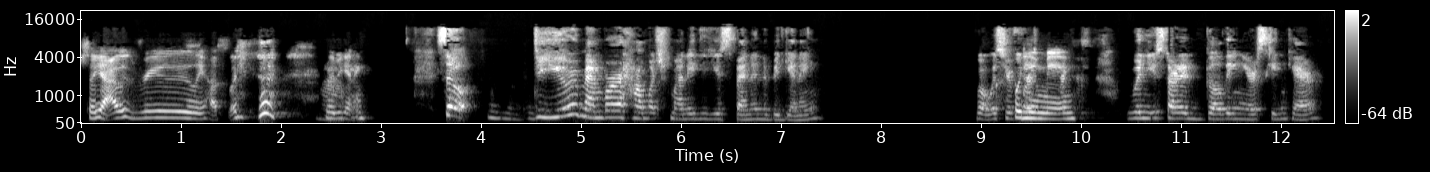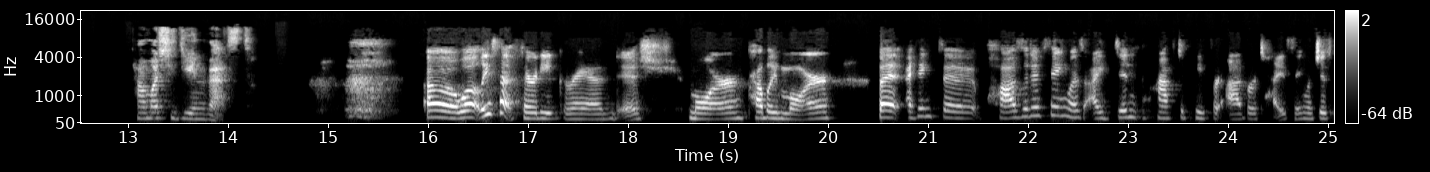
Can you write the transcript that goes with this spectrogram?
so yeah i was really hustling in the beginning. So, do you remember how much money did you spend in the beginning? What was your What do you mean? When you started building your skincare, how much did you invest? Oh, well, at least that 30 grand ish more, probably more. But I think the positive thing was I didn't have to pay for advertising, which is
